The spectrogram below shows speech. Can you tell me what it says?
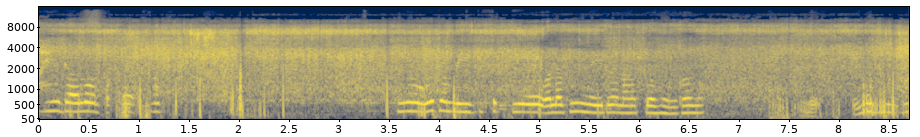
ให้ดาวโหลดตะโกนครับ นี่มันก็จะมีสกิลอะไรพวกนี้ด้วยนะครับผมก็มาเดี๋ยวผมก็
